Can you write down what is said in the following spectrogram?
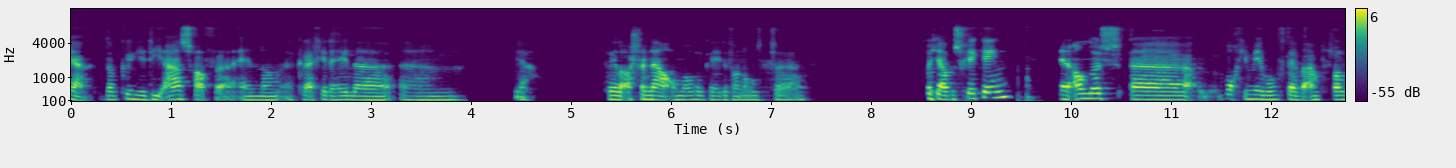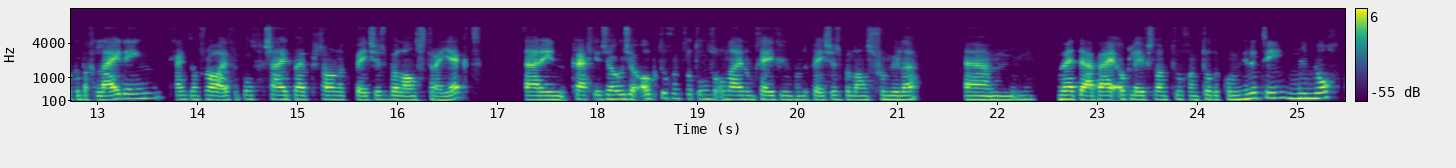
ja, dan kun je die aanschaffen en dan eh, krijg je de hele, um, ja, het hele arsenaal aan mogelijkheden van ons uh, tot jouw beschikking. En anders, uh, mocht je meer behoefte hebben aan persoonlijke begeleiding, kijk dan vooral even op onze site bij het persoonlijk Pages Balans traject. Daarin krijg je sowieso ook toegang tot onze online omgeving van de Pages Balans. Um, met daarbij ook levenslang toegang tot de community, nu nog.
